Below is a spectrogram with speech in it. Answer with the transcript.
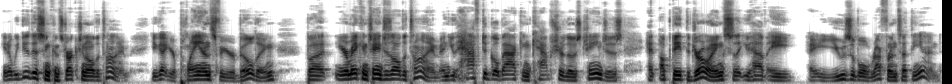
You know, we do this in construction all the time. You got your plans for your building, but you're making changes all the time and you have to go back and capture those changes and update the drawings so that you have a, a usable reference at the end.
